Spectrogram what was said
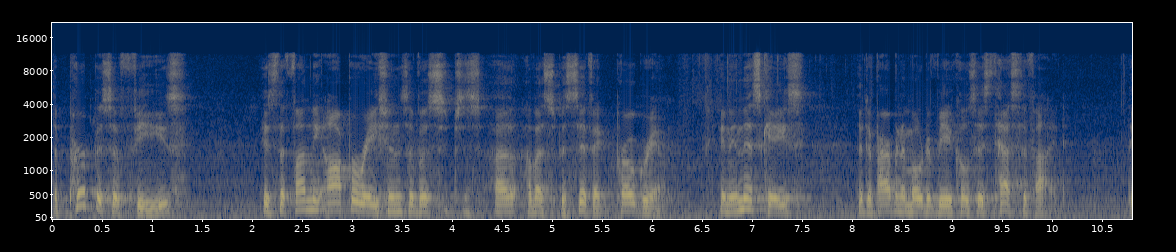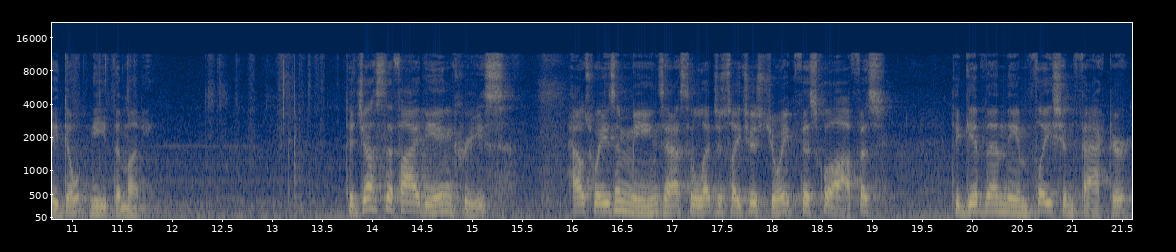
the purpose of fees is to fund the operations of a, uh, of a specific program. And in this case, the Department of Motor Vehicles has testified they don't need the money. To justify the increase, House Ways and Means asked the legislature's Joint Fiscal Office to give them the inflation factor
